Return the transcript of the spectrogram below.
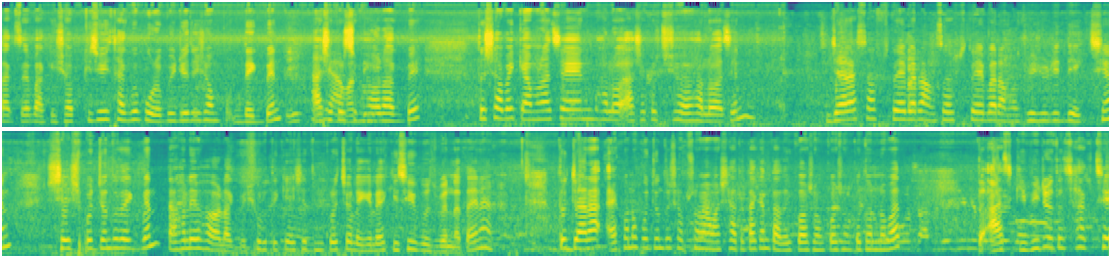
থাকছে বাকি সব কিছুই থাকবে পুরো ভিডিওতে সব দেখবেন। আশা করছি ভালো লাগবে। তো সবাই কেমন আছেন? ভালো আশা করছি সবাই ভালো আছেন। যারা সাবস্ক্রাইবার আনসাবস্ক্রাইবার আমার ভিডিওটি দেখছেন, শেষ পর্যন্ত দেখবেন, তাহলে ভালো লাগবে। শুরু থেকে এসে ধুম করে চলে গেলে কিছুই বুঝবেন না, তাই না? তো যারা এখনও পর্যন্ত সবসময় আমার সাথে থাকেন, তাদেরকে অসংখ্য অসংখ্য ধন্যবাদ। তো আজকে ভিডিওতে থাকছে?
